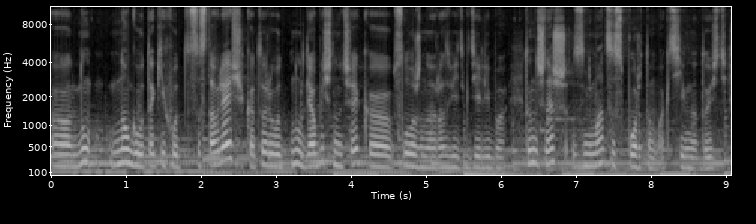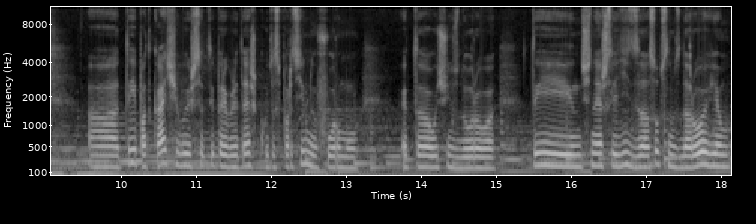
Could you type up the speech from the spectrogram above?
А, ну, много вот таких вот составляющих, которые вот, ну, для обычного человека сложно развить где-либо. Ты начинаешь заниматься спортом активно, то есть ты подкачиваешься, ты приобретаешь какую-то спортивную форму. Это очень здорово ты начинаешь следить за собственным здоровьем,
